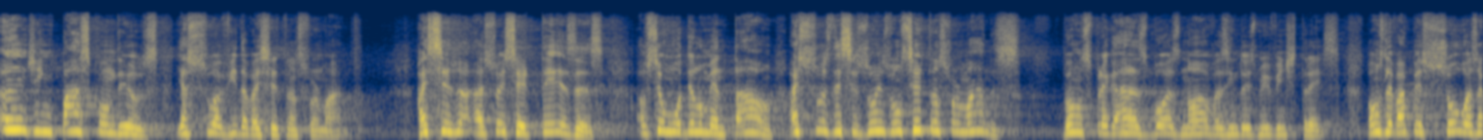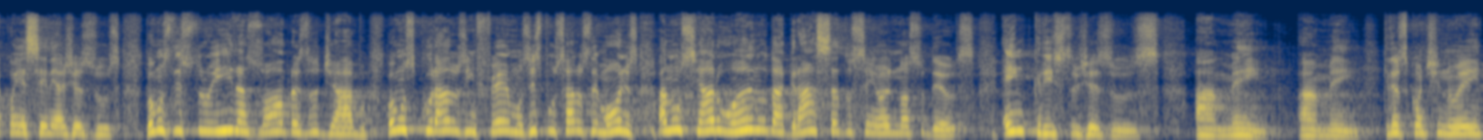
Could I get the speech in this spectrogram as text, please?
ande em paz com Deus, e a sua vida vai ser transformada. As, as suas certezas, o seu modelo mental, as suas decisões vão ser transformadas. Vamos pregar as boas novas em 2023. Vamos levar pessoas a conhecerem a Jesus. Vamos destruir as obras do diabo. Vamos curar os enfermos, expulsar os demônios, anunciar o ano da graça do Senhor nosso Deus em Cristo Jesus. Amém. Amém. Que Deus continue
